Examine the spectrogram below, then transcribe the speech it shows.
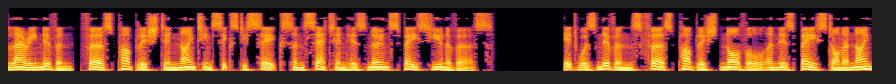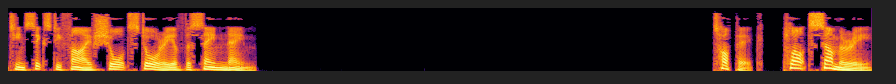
Larry Niven, first published in 1966 and set in his known space universe. It was Niven's first published novel and is based on a 1965 short story of the same name. Plot summary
